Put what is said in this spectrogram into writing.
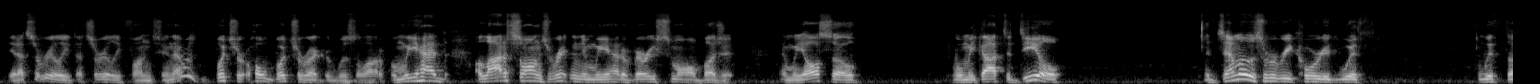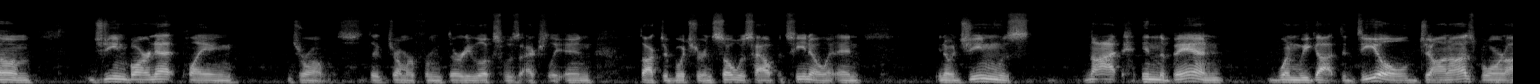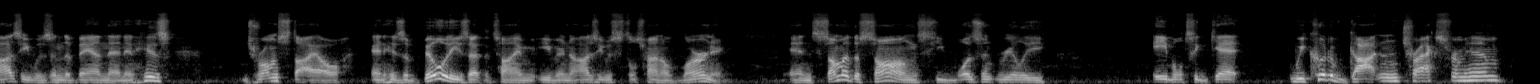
yeah, that's a really that's a really fun tune. That was Butcher whole Butcher record was a lot of fun. We had a lot of songs written and we had a very small budget. And we also when we got to deal, the demos were recorded with with um Gene Barnett playing drums. The drummer from Dirty Looks was actually in Dr. Butcher, and so was Hal Patino. And, and you know, Gene was not in the band when we got the deal, John Osborne, Ozzy was in the band then, and his drum style and his abilities at the time, even Ozzy was still trying to learning. And some of the songs he wasn't really able to get. We could have gotten tracks from him,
